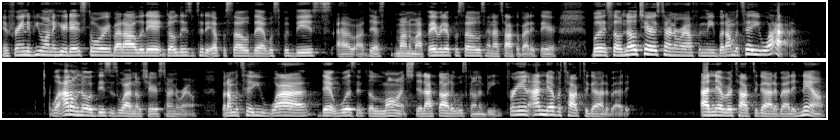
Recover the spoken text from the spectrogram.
And friend, if you want to hear that story about all of that, go listen to the episode that was for this. I, that's one of my favorite episodes, and I talk about it there. But so no chairs turn around for me, but I'm gonna tell you why. Well, I don't know if this is why no chairs turn around, but I'm gonna tell you why that wasn't the launch that I thought it was gonna be. Friend, I never talked to God about it. I never talked to God about it. Now,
